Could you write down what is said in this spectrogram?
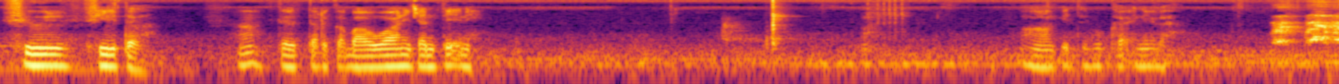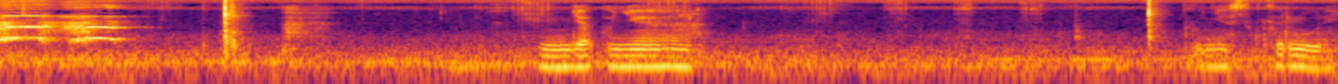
fuel filter. Ha, kita letak dekat bawah ni cantik ni. Ha, kita buka ni lah. Injak punya punya skru ni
